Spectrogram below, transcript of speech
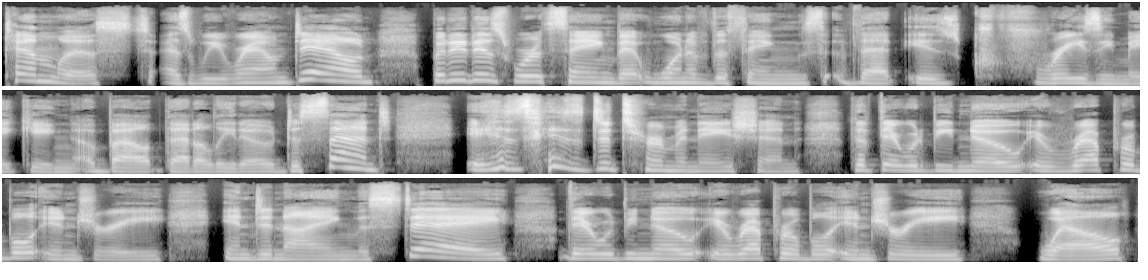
10 list as we round down. But it is worth saying that one of the things that is crazy making about that Alito dissent is his determination that there would be no irreparable injury in denying the stay. There would be no irreparable injury, well,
